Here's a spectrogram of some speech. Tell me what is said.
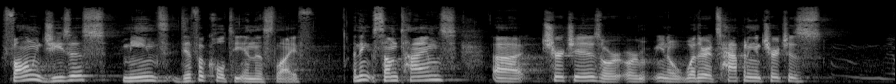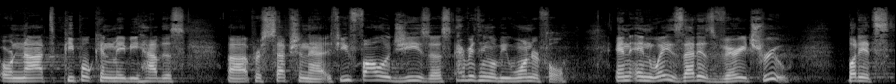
Following Jesus means difficulty in this life. I think sometimes uh, churches, or, or, you know, whether it's happening in churches or not, people can maybe have this uh, perception that if you follow Jesus, everything will be wonderful. And in ways, that is very true. But it's,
